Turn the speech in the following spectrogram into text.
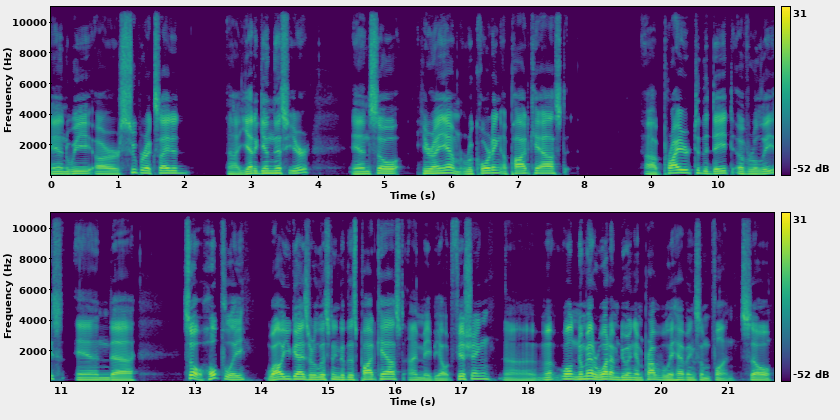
And we are super excited uh, yet again this year. And so here I am recording a podcast uh, prior to the date of release. And uh, so hopefully, while you guys are listening to this podcast, I may be out fishing. Uh, well, no matter what I'm doing, I'm probably having some fun. So,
